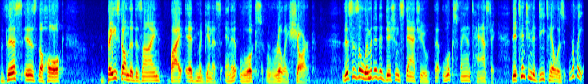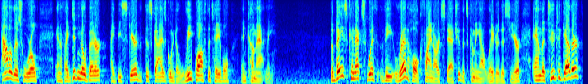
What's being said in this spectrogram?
This is the Hulk based on the design by Ed McGuinness, and it looks really sharp. This is a limited edition statue that looks fantastic. The attention to detail is really out of this world, and if I didn't know better, I'd be scared that this guy is going to leap off the table and come at me. The base connects with the Red Hulk fine art statue that's coming out later this year, and the two together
